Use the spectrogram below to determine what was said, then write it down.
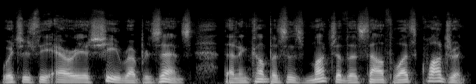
which is the area she represents, that encompasses much of the southwest quadrant.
